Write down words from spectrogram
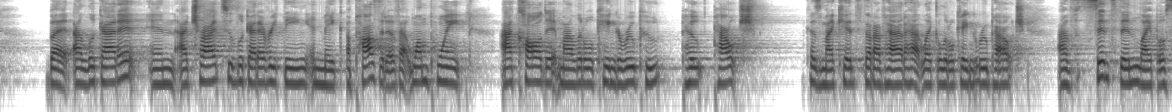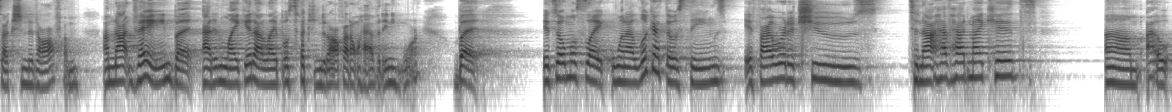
But I look at it and I try to look at everything and make a positive. At one point, I called it my little kangaroo poot, poot pouch because my kids that I've had had like a little kangaroo pouch. I've since then liposuctioned it off. I'm I'm not vain, but I didn't like it. I liposuctioned it off. I don't have it anymore. But it's almost like when I look at those things, if I were to choose to not have had my kids, um, I,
